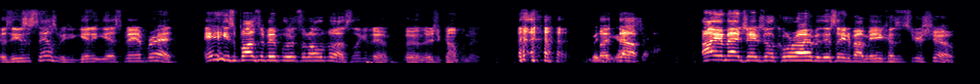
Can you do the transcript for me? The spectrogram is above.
because he's a salesman. You get it, Yes Man Brad. And he's a positive influence on all of us. Look at him. Boom. There's your compliment. But you. I am at James L. Corai, but this ain't about me because it's your show.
